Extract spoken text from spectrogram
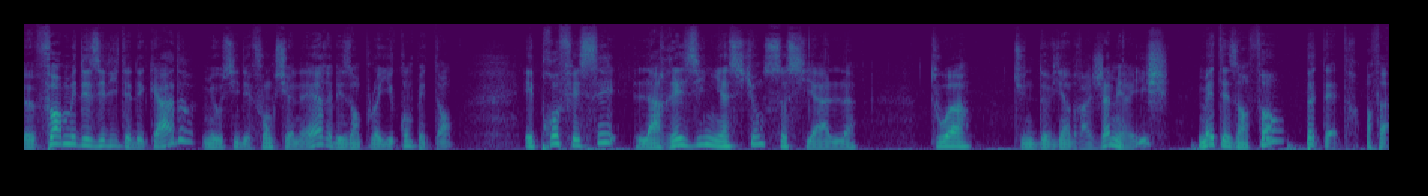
Euh, former des élites et des cadres, mais aussi des fonctionnaires et des employés compétents, et professer la résignation sociale. Toi, tu ne deviendras jamais riche, mais tes enfants, peut-être. Enfin,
